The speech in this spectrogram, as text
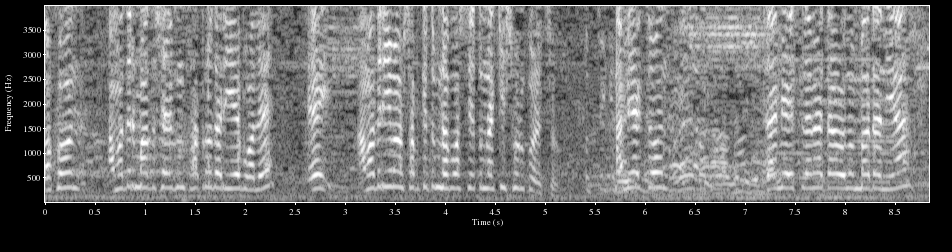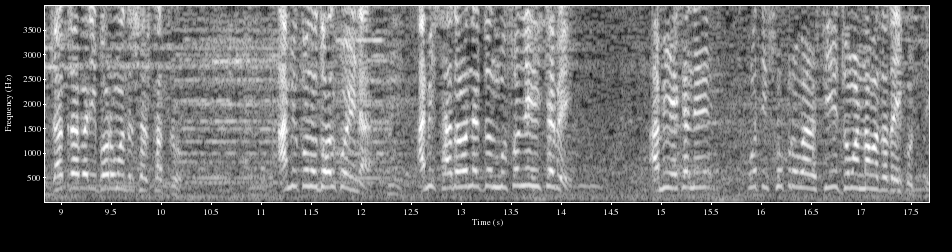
তখন আমাদের মাদ্রাসার একজন ছাত্র দাঁড়িয়ে বলে এই, আমাদের ইমাম সাহেবকে তোমরা বসিয়ে তোমরা কি শুরু করেছ? আমি একজন জামিয়া ইসলামিয়া দারুল মাদানিয়া, যাত্রাবাড়ি বড় মাদ্রাসার ছাত্র। আমি কোনো দল করি না। আমি সাধারণ একজন মুসল্লি হিসেবে আমি এখানে প্রতি শুক্রবার আসি জমার নামাজ আদায় করতে।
